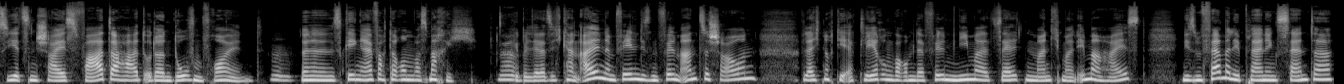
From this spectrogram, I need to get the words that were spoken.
sie jetzt einen scheiß Vater hat oder einen doofen Freund, hm. sondern es ging einfach darum, was mache ich? Ja. gebildet. Also ich kann allen empfehlen, diesen Film anzuschauen. Vielleicht noch die Erklärung, warum der Film niemals, selten, manchmal immer heißt. In diesem Family Planning Center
